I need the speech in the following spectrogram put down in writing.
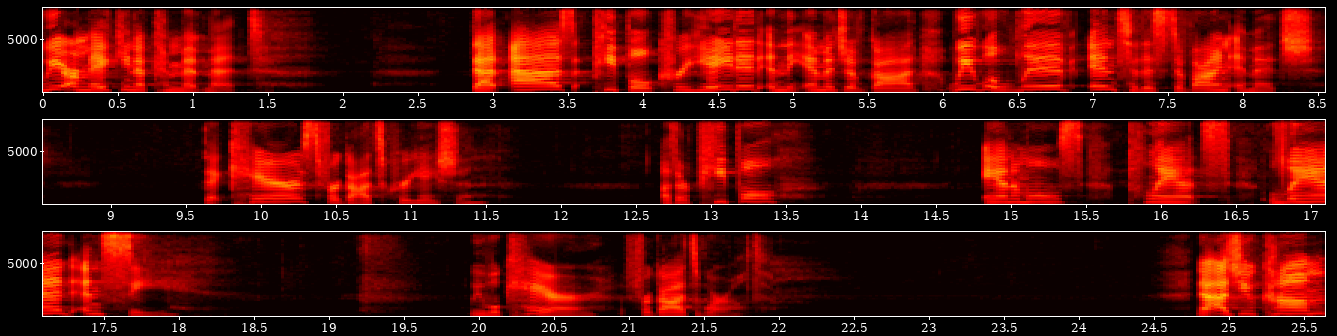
We are making a commitment that as people created in the image of God, we will live into this divine image that cares for God's creation. Other people, animals, plants, land, and sea. We will care for God's world. Now, as you come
